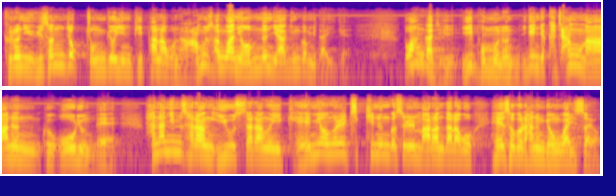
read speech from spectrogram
그러니 위선적 종교인 비판하고는 아무 상관이 없는 이야기인 겁니다. 이게 또 한 가지 이 본문은 이게 이제 가장 많은 그 오류인데 하나님 사랑 이웃 사랑의 계명을 지키는 것을 말한다라고 해석을 하는 경우가 있어요.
